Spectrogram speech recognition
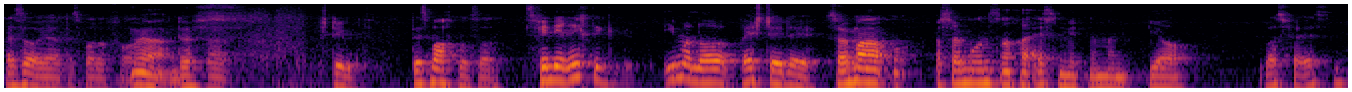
Also ja, das war davor. Ja, das. Ja. Stimmt. Das machen wir so. Das finde ich richtig immer noch beste Idee. Sollen wir, sollen wir uns nachher Essen mitnehmen? Ja. Was für Essen?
